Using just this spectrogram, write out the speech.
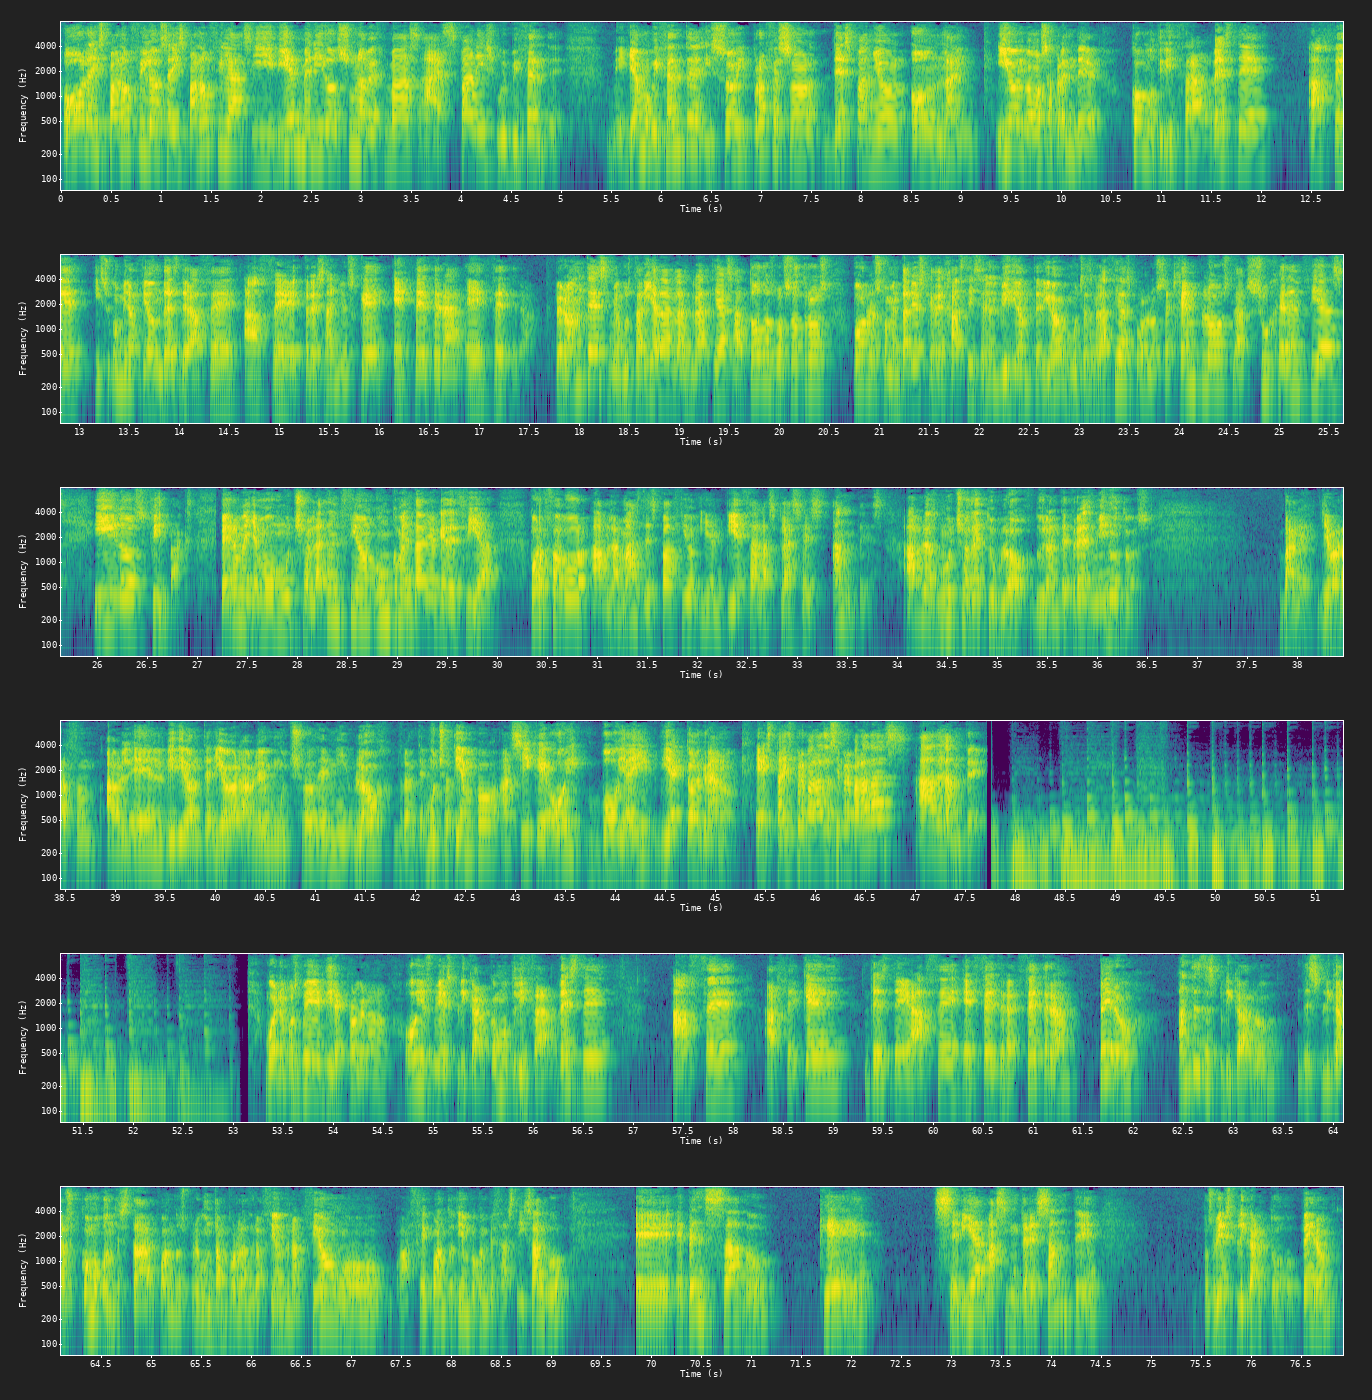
Hola hispanófilos e hispanófilas, y bienvenidos una vez más a Spanish with Vicente. Me llamo Vicente y soy profesor de español online. Y hoy vamos a aprender cómo utilizar desde, hace, y su combinación desde hace, hace tres años que, etcétera, etcétera. Pero antes, me gustaría dar las gracias a todos vosotros por los comentarios que dejasteis en el vídeo anterior, muchas gracias por los ejemplos, las sugerencias y los feedbacks. Pero me llamó mucho la atención un comentario que decía por favor, habla más despacio y empieza las clases antes. Hablas mucho de tu blog durante tres minutos. Vale, lleva razón. en el vídeo anterior hablé mucho de mi blog durante mucho tiempo, así que hoy voy a ir directo al grano. ¿Estáis preparados y preparadas? ¡Adelante! Bueno, pues voy a ir directo al grano. Hoy os voy a explicar cómo utilizar desde, hace, hace qué, desde hace, etcétera, etcétera, pero antes de explicaros, de explicaros cómo contestar cuando os preguntan por la duración de una acción, o hace cuánto tiempo que empezasteis algo, eh, he pensado que sería más interesante, os voy a explicar todo, pero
